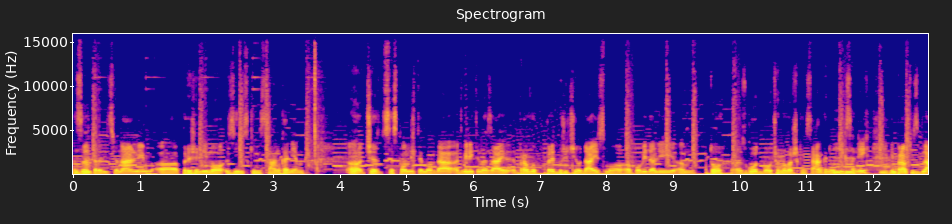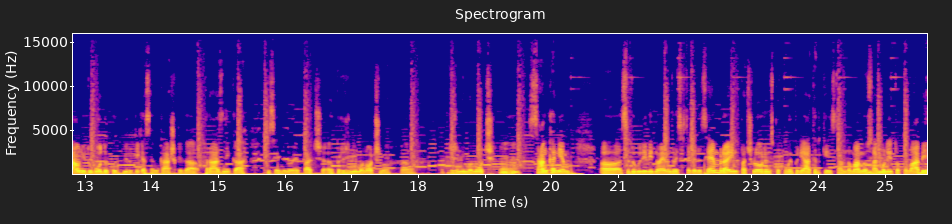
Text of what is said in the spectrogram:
z tradicionalnim uh, preženimo zimskim sankanjem. Uh, če se spomnite, morda dve leti nazaj, prav v predbožični oddaji smo uh, povedali um, to uh, zgodbo o črnovrškem sankanju, o teh Mhm. saneh. In prav tisti glavni dogodek v okviru tega sankaškega praznika, ki se imenuje pač uh, Preženimo nočno. Uh, Preženimo noč uh, Mhm. s sankanjem. uh, se dogodi vedno 21. decembra in pač Lorenz, kot moj prijatelj, ki je tam doma, me vsako Mhm. leto povabi,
